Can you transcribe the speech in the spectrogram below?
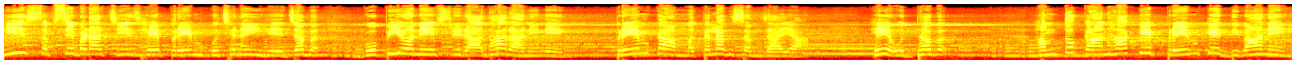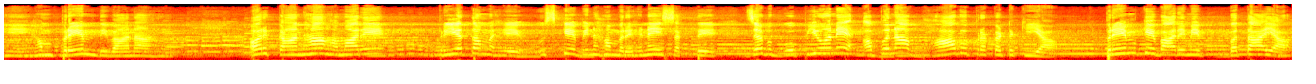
ही सबसे बड़ा चीज़ है, प्रेम कुछ नहीं है। जब गोपियों ने, श्री राधा रानी ने प्रेम का मतलब समझाया, हे उद्धव, हम तो कान्हा के प्रेम के दीवाने हैं, हम प्रेम दीवाना हैं। और कान्हा हमारे प्रियतम है, उसके बिन हम रह नहीं सकते। जब गोपियों ने अपना भाव प्रकट किया, प्रेम के बारे में बताया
